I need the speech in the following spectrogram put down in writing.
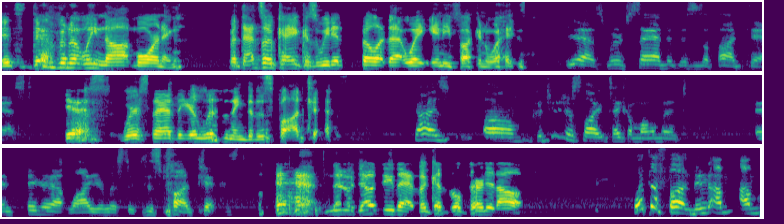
It's definitely not morning, but that's okay because we didn't spell it that way any fucking ways. Yes, we're sad that this is a podcast. Yes, we're sad that you're listening to this podcast. Guys, um, could you just like take a moment and figure out why you're listening to this podcast? no, don't do that because we'll turn it off. What the fuck, dude? I'm I'm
